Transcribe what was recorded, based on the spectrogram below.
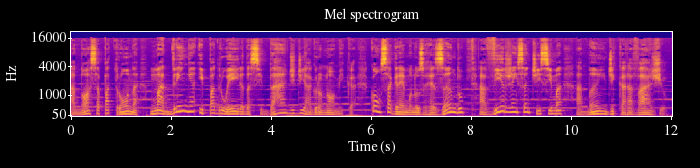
a nossa patrona, madrinha e padroeira da cidade de Agronômica. Consagremos-nos rezando a Virgem Santíssima, a mãe de Caravaggio.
